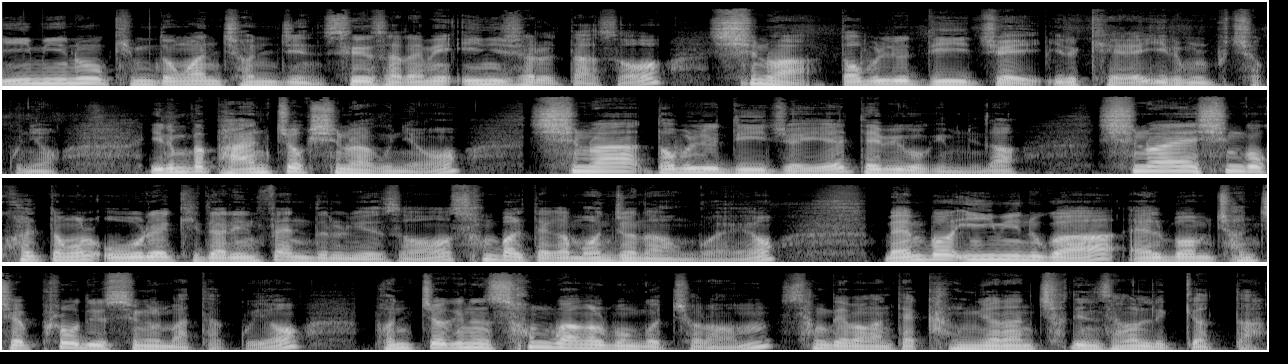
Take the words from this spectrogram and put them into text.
이민우, 김동완, 전진 세 사람의 이니셜을 따서 신화 WDJ 이렇게 이름을 붙였군요. 이른바 반쪽 신화군요. 신화 WDJ의 데뷔곡입니다. 신화의 신곡 활동을 오래 기다린 팬들을 위해서 선발대가 먼저 나온 거예요. 멤버 이민우가 앨범 전체 프로듀싱을 맡았고요. 번쩍이는 섬광을 본 것처럼 상대방한테 강렬한 첫인상을 느꼈다.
